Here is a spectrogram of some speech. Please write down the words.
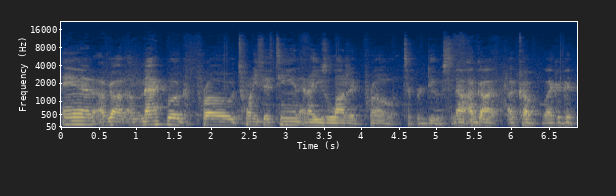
and I've got a MacBook Pro 2015 and I use Logic Pro to produce. Now I've got a cup like a good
